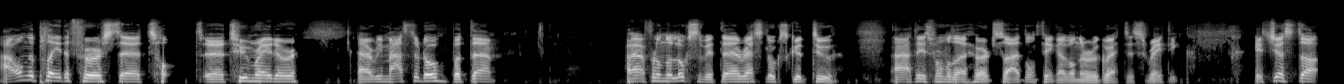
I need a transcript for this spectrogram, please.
I only played the first uh, to- uh, Tomb Raider uh, remaster though, but um, uh, from the looks of it, the rest looks good too. Uh, at least from what I heard, so I don't think I'm gonna regret this rating. It's just uh,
